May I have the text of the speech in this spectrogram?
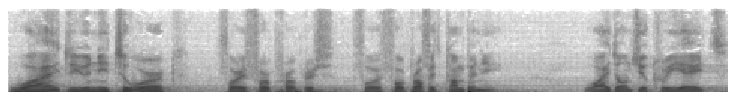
why do you need to work for a for-profit, for for-profit company? Why don't you create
